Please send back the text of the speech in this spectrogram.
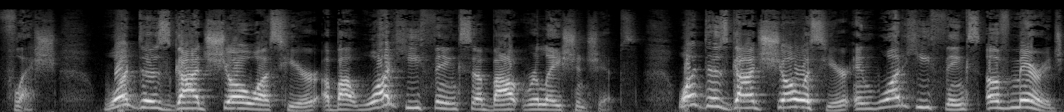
flesh. What does God show us here about what he thinks about relationships? What does God show us here and what he thinks of marriage?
